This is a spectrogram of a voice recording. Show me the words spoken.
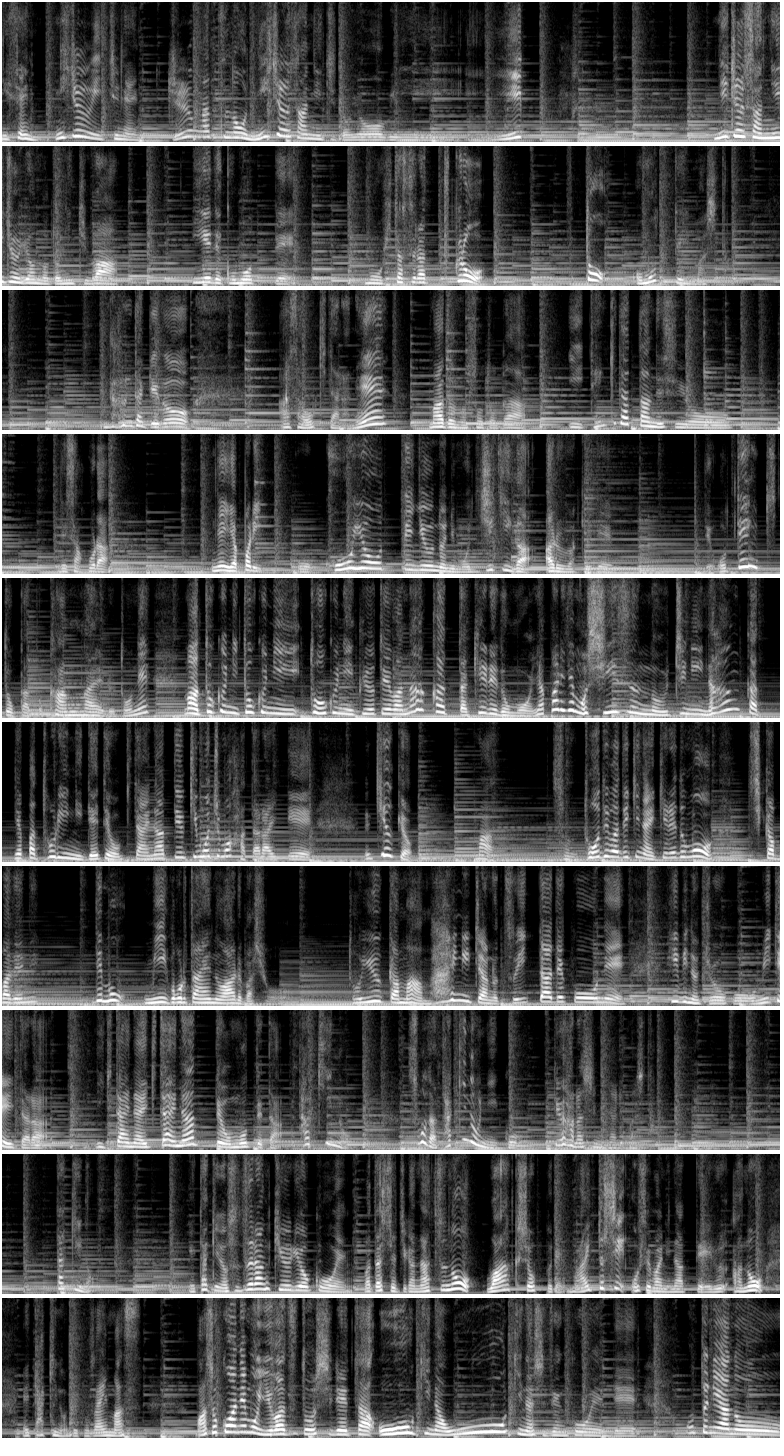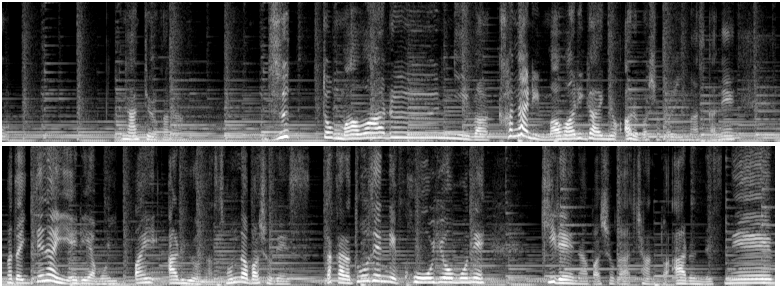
2021年10月の23日土曜日23、24の土日は家でこもってもうひたすら作ろうと思っていました。なんだけど朝起きたらね窓の外がいい天気だったんですよ。でさほらねやっぱりこう紅葉っていうのにも時期があるわけで。お天気とかと考えるとねまあ特に特に遠くに行く予定はなかったけれどもやっぱりでもシーズンのうちになんかやっぱ取りに出ておきたいなっていう気持ちも働いて急遽まあその遠出はできないけれども近場でねでも見応えのある場所というかまあ毎日あのツイッターでこうね日々の情報を見ていたら行きたいな行きたいなって思ってた滝野そうだ滝野に行こうっていう話になりました。滝野え滝野すずらん丘陵公園。私たちが夏のワークショップで毎年お世話になっているあのえ滝野でございます。あそこはねもう言わずと知れた大きな大きな自然公園で本当にあのなんていうのかな。ずっと回るにはかなり回りがいのある場所といいますかね。まだ行ってないエリアもいっぱいあるようなそんな場所です。だから当然ね紅葉もね綺麗な場所がちゃんとあるんですね。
